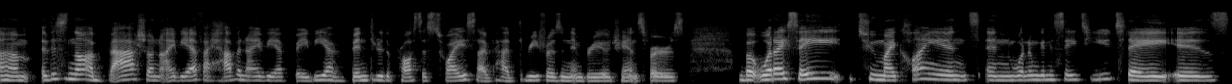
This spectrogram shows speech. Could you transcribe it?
um, this is not a bash on IVF. I have an IVF baby. I've been through the process twice. I've had three frozen embryo transfers. But what I say to my clients and what I'm going to say to you today is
